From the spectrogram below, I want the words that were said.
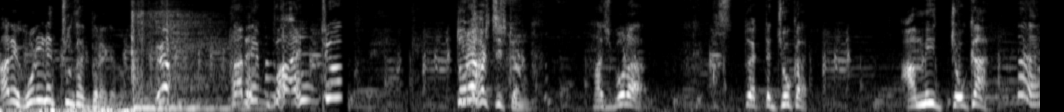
আরে হরিণের চুল থাকবে না কেন? আরে বান্টু। তোরা হাসছিস কেন? হাসবো না। আস্ত একটা জোকার। আমি জোকার। হ্যাঁ।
